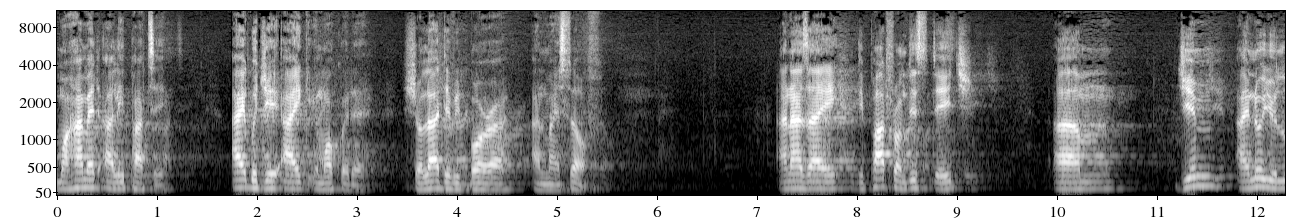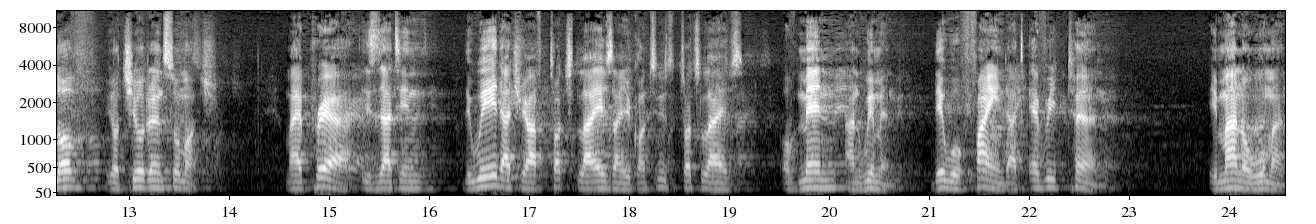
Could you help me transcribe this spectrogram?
Mohammed Ali Pate, Aigboje Aig-Imoukhuede, Shola David-Borha, and myself. And as I depart from this stage, um, Jim, I know you love your children so much. My prayer is that in the way that you have touched lives and you continue to touch lives of men and women, they will find at every turn a man or woman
